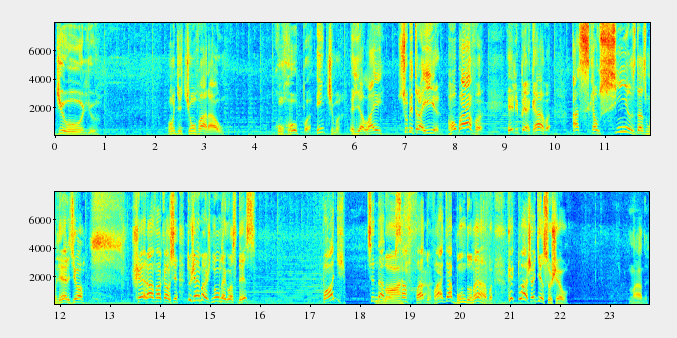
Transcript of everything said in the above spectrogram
de olho onde tinha um varal com roupa íntima. Ele ia lá e subtraía, roubava. Ele pegava as calcinhas das mulheres e ó, cheirava a calcinha. Tu já imaginou um negócio desse? Pode? Cidadão Nossa. safado, vagabundo, né, rapaz? O que, que tu acha disso, Shell? Nada.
